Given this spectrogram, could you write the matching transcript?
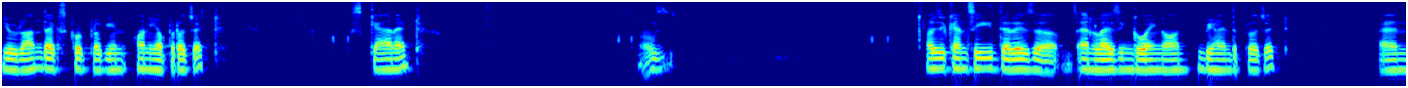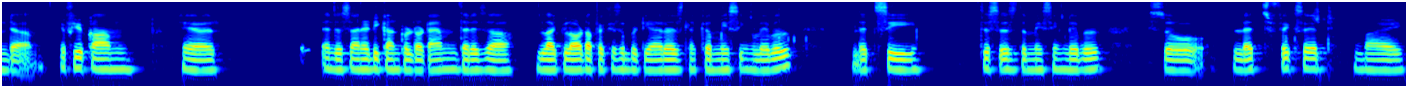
you run the Xcode plugin on your project, scan it. As, you can see, there is a analyzing going on behind the project. And uh, if you come here in the sanity control.m there is a like lot of accessibility errors like a missing label. Let's see. This is the missing label. So let's fix it by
